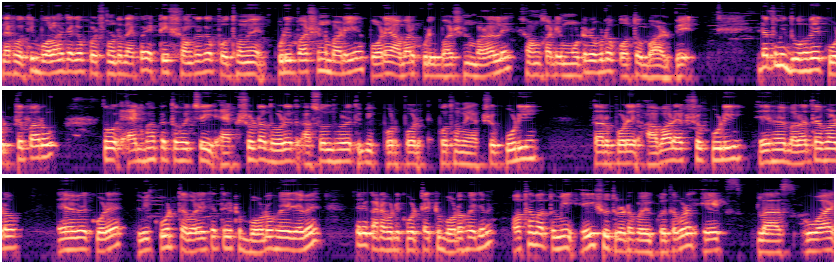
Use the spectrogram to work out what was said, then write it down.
দেখো, কি বলা হয় জায়গায় প্রশ্নটা? দেখো, একটি সংখ্যাকে প্রথমে কুড়ি পার্সেন্ট বাড়িয়ে, পরে আবার কুড়ি পার্সেন্ট বাড়ালে সংখ্যাটি মোটের উপরে কত বাড়বে? এটা তুমি দুভাবে করতে পারো। তো একভাবে তো হচ্ছে এই একশোটা ধরে, আসল ধরে তুমি পরপর প্রথমে একশো কুড়ি, তারপরে আবার একশো কুড়ি, এইভাবে বাড়াতে পারো। এইভাবে করে তুমি করতে পারো, এক্ষেত্রে একটু বড় হয়ে যাবে। এটা কাটাকুটি করতে একটু বড় হয়ে যাবে। অথবা তুমি এই সূত্রটা প্রয়োগ করতে পারো x plus y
